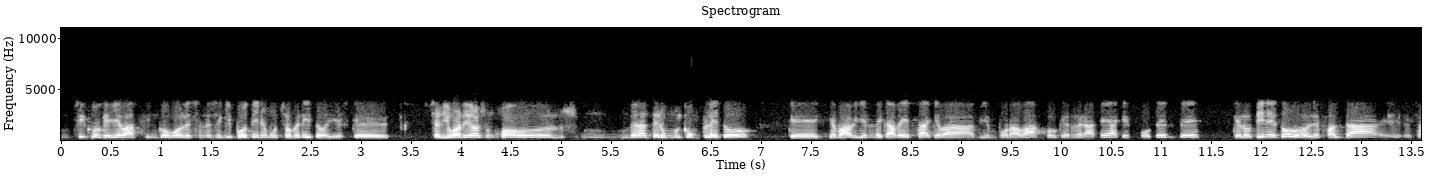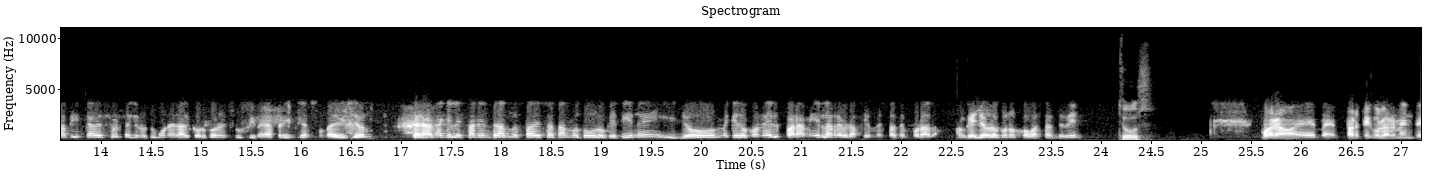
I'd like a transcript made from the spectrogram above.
un chico que lleva cinco goles en ese equipo tiene mucho mérito. Y es que Sergio Guardiola es un jugador, un delantero muy completo, que, va bien de cabeza, que va bien por abajo, que regatea, que es potente, que lo tiene todo. Le falta esa pizca de suerte que no tuvo en el Alcorcón en su primera experiencia en segunda división, pero ahora que le están entrando está desatando todo lo que tiene y yo me quedo con él. Para mí es la revelación de esta temporada, aunque yo lo conozco bastante bien. Chus. Bueno, eh, particularmente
